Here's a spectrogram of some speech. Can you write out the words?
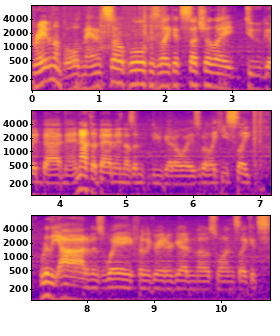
Brave and the Bold, man, it's so cool because like it's such a like do good Batman. Not that Batman doesn't do good always, but like he's like really out of his way for the greater good in those ones. Like it's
